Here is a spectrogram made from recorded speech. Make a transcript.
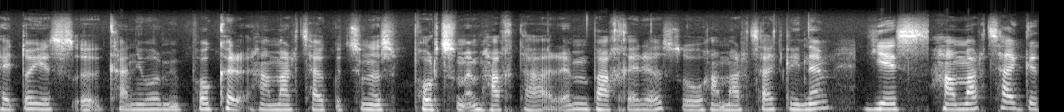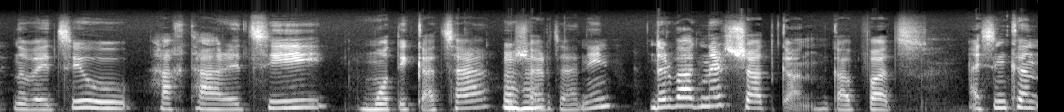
հետո ես քանի որ մի փոքր համարցակությունս փորձում եմ հաղթահարեմ վախերս ու համարցակ լինեմ ես համարցակ գտնվեցի ու հաղթահարեցի մոտիկացա հուշարձանին։ Դրվագներ շատ կան կապված, այսինքն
